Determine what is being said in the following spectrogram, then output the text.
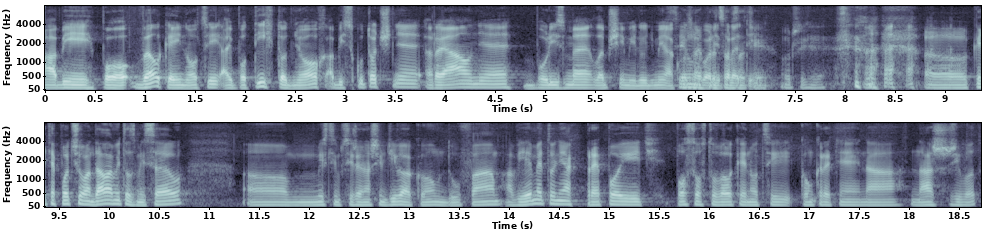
aby po Veľkej noci, aj po týchto dňoch, aby skutočne reálne boli sme lepšími ľuďmi, ako Silné sme boli predtým. Určite. Eh, keď ťa počúvam, dáva mi to zmysel. Eh, myslím si, že našim divákom dúfam. A vieme to nejak prepojiť posolstvo Veľkej noci konkrétne na náš život?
